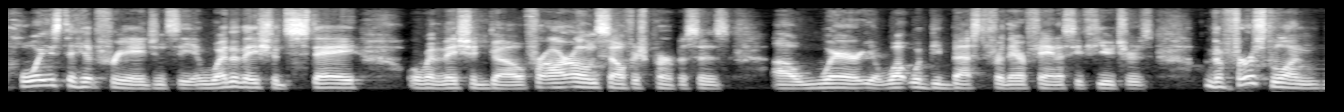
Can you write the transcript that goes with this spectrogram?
poised to hit free agency and whether they should stay or whether they should go for our own selfish purposes, uh, where, you know, what would be best for their fantasy futures. The first one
